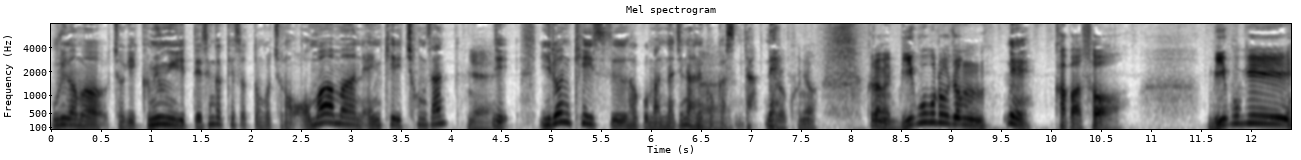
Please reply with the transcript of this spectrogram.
우리가 뭐 저기 금융위기 때 생각했었던 것처럼 어마어마한 엔캐리 청산 예. 이제 이런 케이스하고 만나지는 않을 것 같습니다. 네. 그렇군요. 그러면 미국으로 좀 네. 가봐서 미국이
